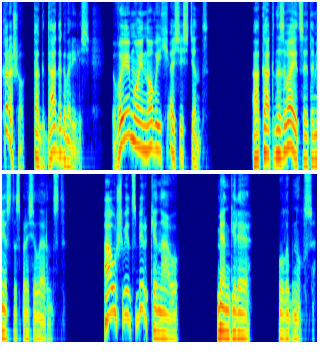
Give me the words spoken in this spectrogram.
Хорошо, тогда договорились. Вы мой новый ассистент. А как называется это место? спросил Эрнст. Аушвиц-Биркенау. Менгеле улыбнулся.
